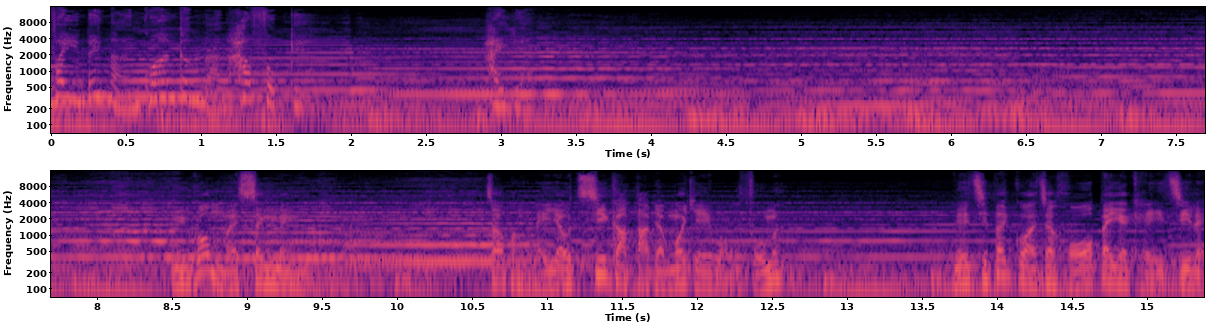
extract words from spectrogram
发现比难关更难克服嘅系人。如果唔系性命难，就凭你有资格踏入我夜王府咩？你只不过系只可悲嘅棋子嚟。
